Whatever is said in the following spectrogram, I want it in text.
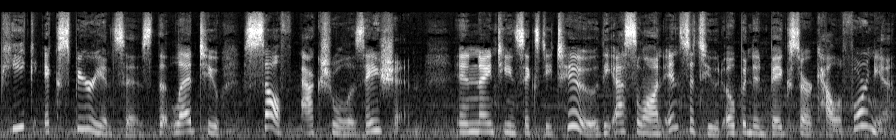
peak experiences that led to self actualization. In 1962, the Esalen Institute opened in Big Sur, California,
